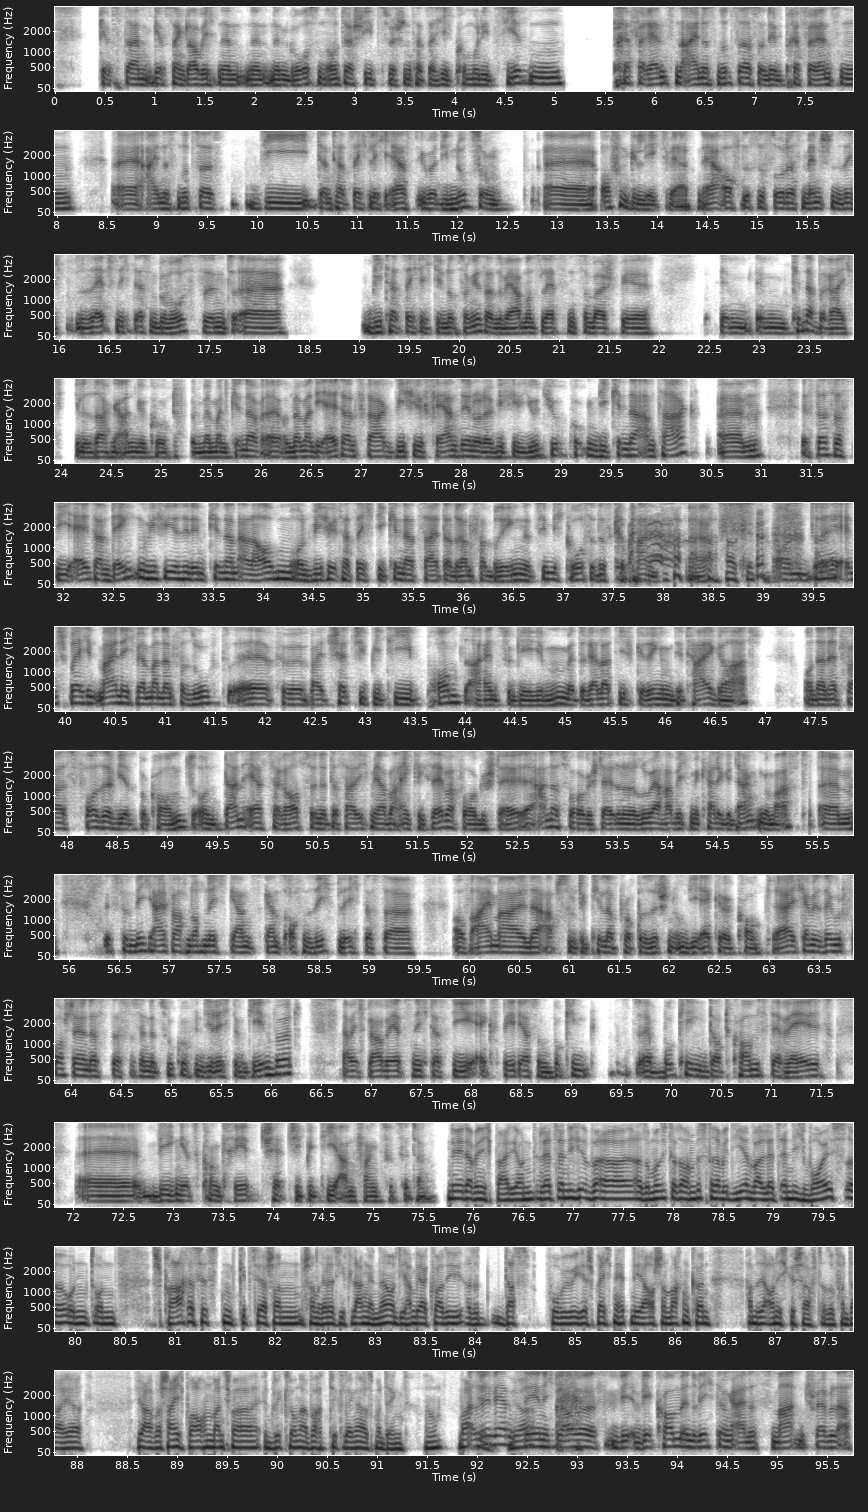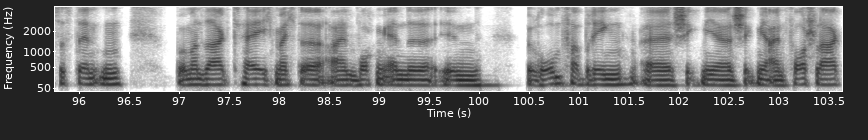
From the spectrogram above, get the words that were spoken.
gibt es dann, gibt's dann, glaube ich, einen, einen, einen großen Unterschied zwischen tatsächlich kommunizierten Präferenzen eines Nutzers und den Präferenzen äh, eines Nutzers, die dann tatsächlich erst über die Nutzung äh, offengelegt werden. Ja, oft ist es so, dass Menschen sich selbst nicht dessen bewusst sind, äh, wie tatsächlich die Nutzung ist. Also wir haben uns letztens zum Beispiel im, im Kinderbereich viele Sachen angeguckt. Und wenn man Kinder äh, und wenn man die Eltern fragt, wie viel Fernsehen oder wie viel YouTube gucken die Kinder am Tag, ähm, ist das, was die Eltern denken, wie viel sie den Kindern erlauben und wie viel tatsächlich die Kinderzeit daran verbringen, eine ziemlich große Diskrepanz. ja. okay. Und äh, entsprechend meine ich, wenn man dann versucht, äh, für bei ChatGPT Prompt einzugeben mit relativ geringem Detailgrad, und dann etwas vorserviert bekommt und dann erst herausfindet, das habe ich mir aber eigentlich selber vorgestellt, äh, anders vorgestellt und darüber habe ich mir keine Gedanken gemacht, ähm, ist für mich einfach noch nicht ganz, ganz offensichtlich, dass da auf einmal eine absolute Killer-Proposition um die Ecke kommt. Ja, ich kann mir sehr gut vorstellen, dass, dass es in der Zukunft in die Richtung gehen wird. Aber ich glaube jetzt nicht, dass die Expedias und Booking, äh, Booking.coms der Welt äh, wegen jetzt konkret ChatGPT anfangen zu zittern. Nee, da bin ich bei dir. Und letztendlich, äh, also muss ich das auch ein bisschen revidieren, weil letztendlich Voice äh, und, und Sprachassistent gibt es ja schon, schon relativ lange. Ne? Und die haben ja quasi, also das, wo wir hier sprechen, hätten die ja auch schon machen können, haben sie auch nicht geschafft. Also von daher ja, wahrscheinlich brauchen manchmal Entwicklungen einfach einen Tick länger, als man denkt. Ne? also wir werden ja. sehen. Ich glaube, wir, wir kommen in Richtung eines smarten Travel-Assistenten, wo man sagt, hey, ich möchte ein Wochenende in Rom verbringen, äh, schick, mir, schick mir einen Vorschlag.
